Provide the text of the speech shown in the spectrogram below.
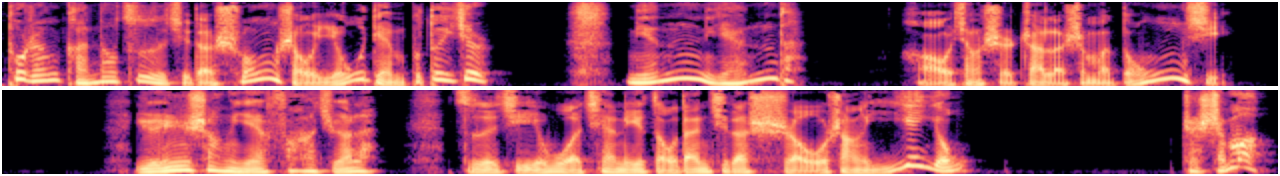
突然感到自己的双手有点不对劲儿，黏黏的，好像是沾了什么东西。云上也发觉了，自己握千里走单骑的手上也有。这什么？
